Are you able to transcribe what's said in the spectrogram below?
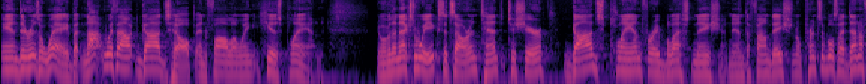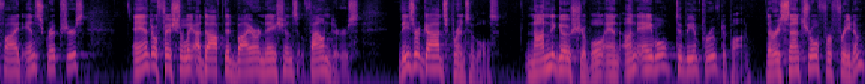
And there is a way, but not without God's help and following His plan. Now, over the next weeks, it's our intent to share God's plan for a blessed nation and the foundational principles identified in Scriptures and officially adopted by our nation's founders. These are God's principles, non negotiable and unable to be improved upon. They're essential for freedom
